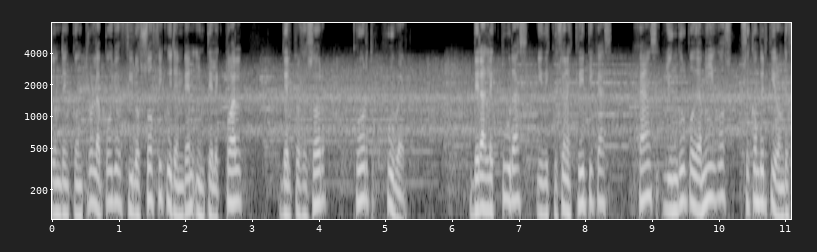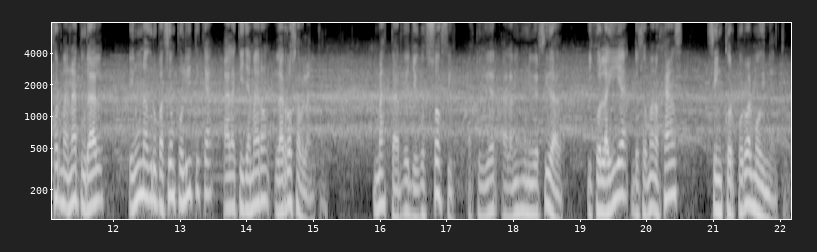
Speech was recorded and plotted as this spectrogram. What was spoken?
donde encontró el apoyo filosófico y también intelectual del profesor Kurt Huber. De las lecturas y discusiones críticas, Hans y un grupo de amigos se convirtieron de forma natural en una agrupación política a la que llamaron la Rosa Blanca. Más tarde llegó Sophie a estudiar a la misma universidad y con la guía de su hermano Hans se incorporó al movimiento.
